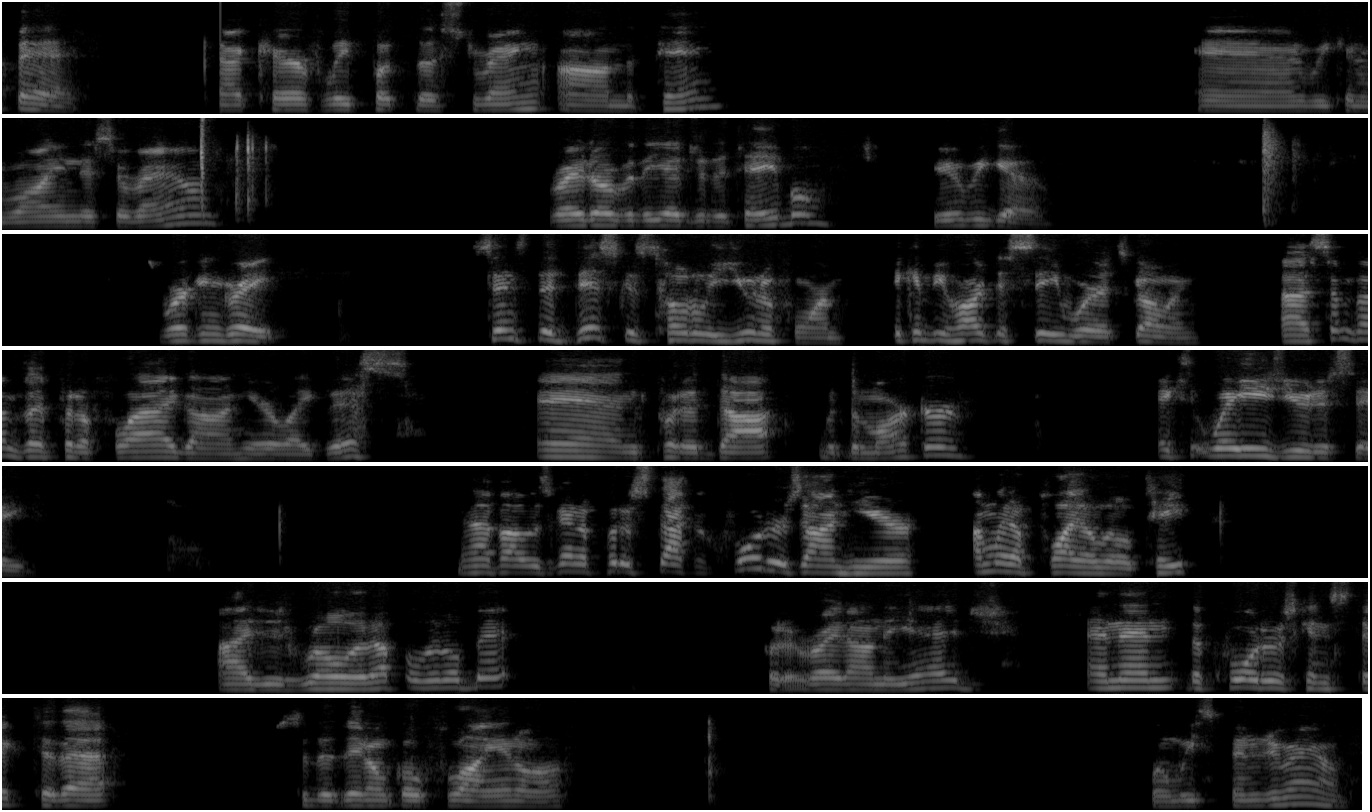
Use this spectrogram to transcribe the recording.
Bad. Now carefully put the string on the pin. And we can wind this around right over the edge of the table. Here we go. It's working great. Since the disc is totally uniform, it can be hard to see where it's going. Uh, sometimes I put a flag on here like this and put a dot with the marker. Makes it way easier to see. Now, if I was going to put a stack of quarters on here, I'm going to apply a little tape. I just roll it up a little bit, put it right on the edge, and then the quarters can stick to that so that they don't go flying off when we spin it around.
